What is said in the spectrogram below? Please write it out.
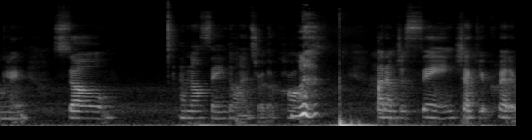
okay so i'm not saying don't answer the calls but i'm just saying check your credit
